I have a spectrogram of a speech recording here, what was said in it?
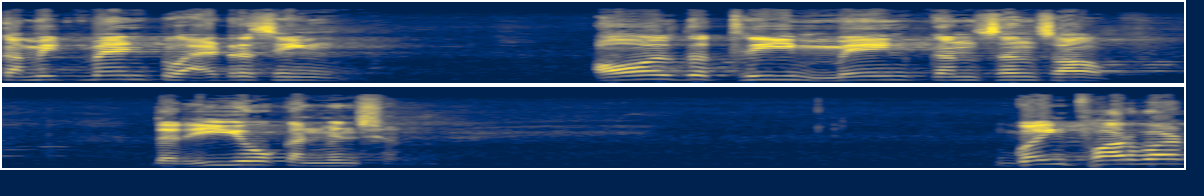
commitment to addressing all the three main concerns of the Rio Convention. Going forward,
